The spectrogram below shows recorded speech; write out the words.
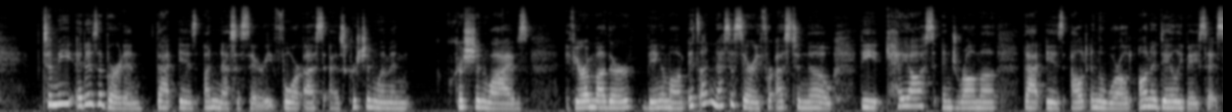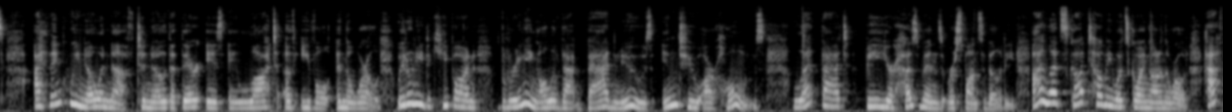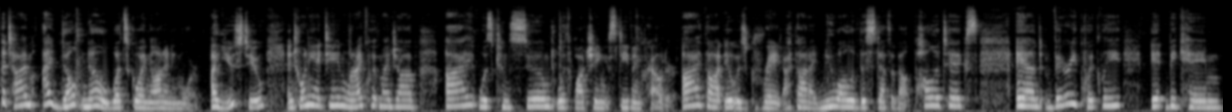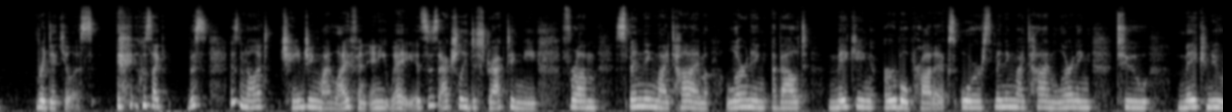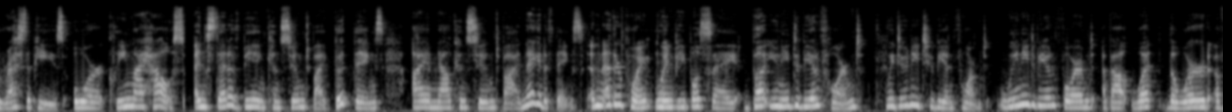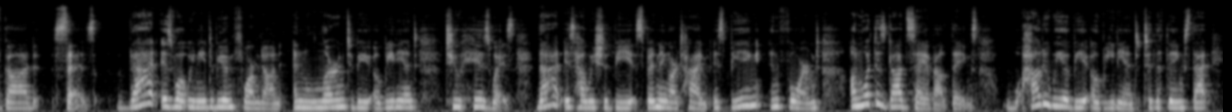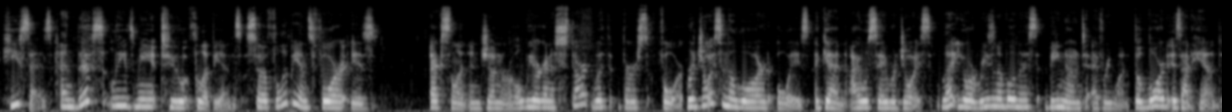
To me, it is a burden that is unnecessary for us as Christian women, Christian wives if you're a mother, being a mom, it's unnecessary for us to know the chaos and drama that is out in the world on a daily basis. I think we know enough to know that there is a lot of evil in the world. We don't need to keep on bringing all of that bad news into our homes. Let that be your husband's responsibility. I let Scott tell me what's going on in the world. Half the time, I don't know what's going on anymore. I used to. In 2018, when I quit my job, I was consumed with watching Steven Crowder. I thought it was great. I thought I knew all of this stuff about politics, and very quickly, it became ridiculous. It was like this is not changing my life in any way. This is actually distracting me from spending my time learning about making herbal products or spending my time learning to make new recipes or clean my house. Instead of being consumed by good things, I am now consumed by negative things. Another point when people say, but you need to be informed, we do need to be informed. We need to be informed about what the Word of God says. That is what we need to be informed on and learn to be obedient to his ways. That is how we should be spending our time is being informed on what does God say about things? How do we be obedient to the things that he says? And this leads me to Philippians. So Philippians 4 is excellent in general, we are going to start with verse 4. Rejoice in the Lord always. Again, I will say rejoice. Let your reasonableness be known to everyone. The Lord is at hand.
